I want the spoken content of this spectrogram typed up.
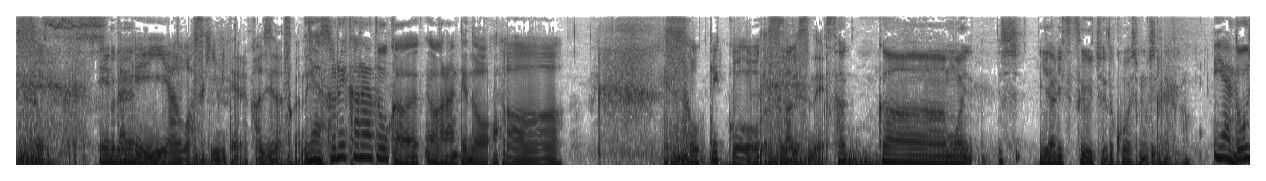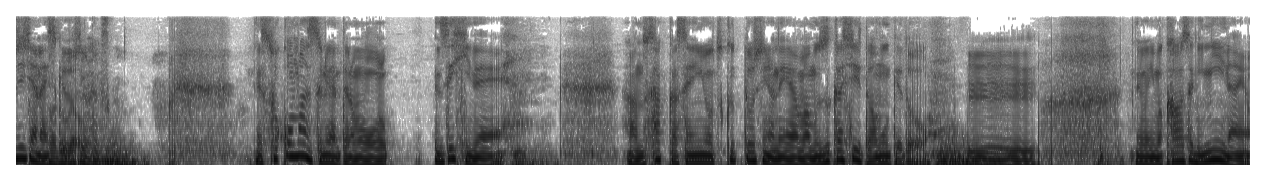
そう。え、それだけイアンは好きみたいな感じなんですかね。いや、それからどうかはわからんけど、ああ、そう、結構すごいですね。サッカーもしやりつつ宇宙と交信もしてるんですか？いや、同時じゃないですあ、けどどうじ、ゃないですかでそこまでするんやったらもう、ぜひね、あの、サッカー専用作ってほしいよね。いや、まあ難しいとは思うけど、うーん。でも今川崎2位なんよ。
